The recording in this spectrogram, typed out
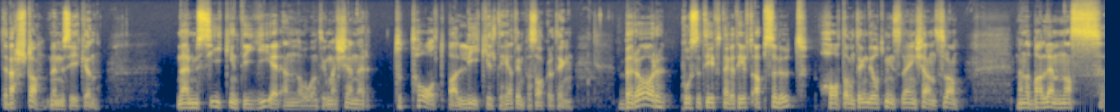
det värsta med musiken. När musik inte ger en någonting. Man känner totalt bara likgiltighet inför saker och ting. Berör positivt, negativt, absolut. Hata någonting, det är åtminstone en känsla. Men att bara lämnas eh,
